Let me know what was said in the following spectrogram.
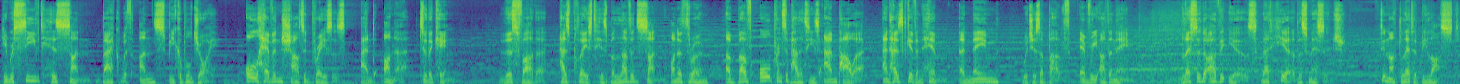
He received his son back with unspeakable joy. All heaven shouted praises and honor to the king. This father has placed his beloved Son on a throne above all principalities and power, and has given him a name which is above every other name. Blessed are the ears that hear this message. Do not let it be lost.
